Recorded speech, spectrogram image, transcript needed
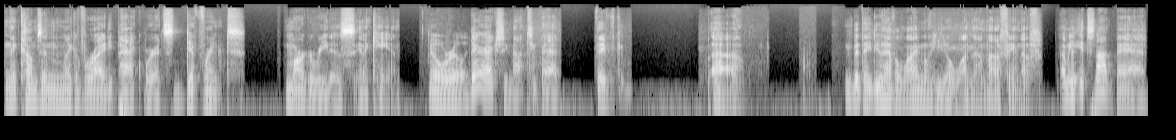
and it comes in like a variety pack where it's different margaritas in a can. Oh, really? They're actually not too bad. They've, uh, but they do have a lime mojito one that I'm not a fan of. I mean, it's not bad,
